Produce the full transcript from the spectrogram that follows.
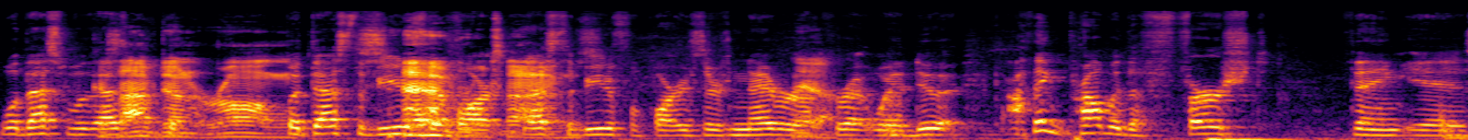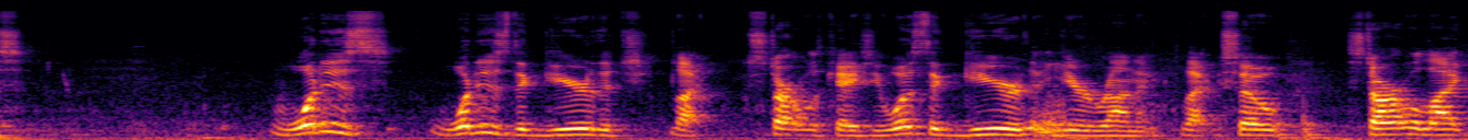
Well, that's what because I've done it wrong. But that's the beautiful part. That's the beautiful part is there's never a correct way to do it. I think probably the first thing is what is what is the gear that you, like start with Casey? What's the gear that you're running? Like so start with like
